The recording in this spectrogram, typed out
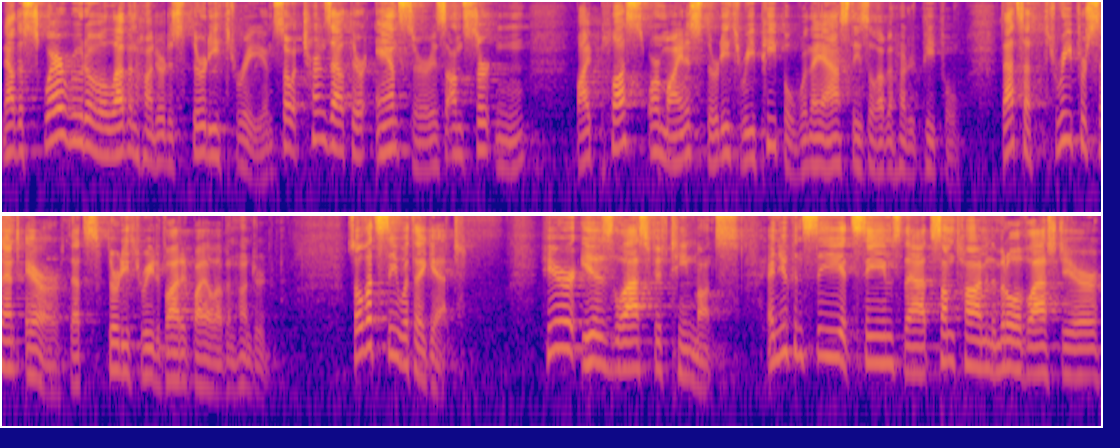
Now, the square root of 1,100 is 33, and so it turns out their answer is uncertain by plus or minus 33 people when they ask these 1,100 people. That's a 3% error. That's 33 divided by 1,100. So let's see what they get. Here is the last 15 months. And you can see it seems that sometime in the middle of last year,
